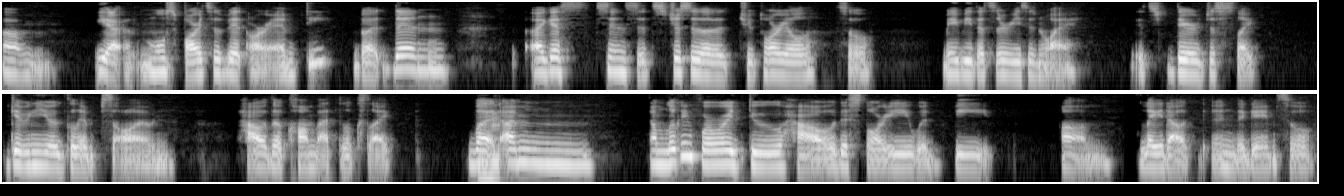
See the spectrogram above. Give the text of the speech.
um, yeah, most parts of it are empty. But then I guess since it's just a tutorial, so maybe that's the reason why. It's they're just like giving you a glimpse on how the combat looks like. But I'm I'm looking forward to how the story would be um, laid out in the game. So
